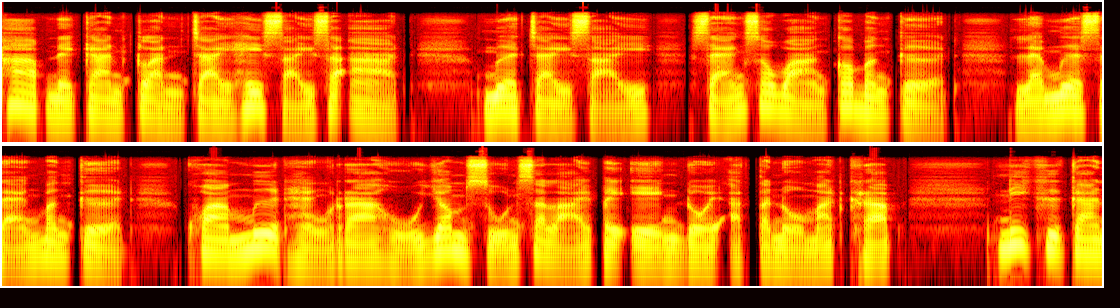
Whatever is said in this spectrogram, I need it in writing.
ภาพในการกลั่นใจให้ใสสะอาด เมื่อใจใส แสงสว่างก็บังเกิด และเมื่อแสงบังเกิด ความมืดแห่งราหูย่อมสูญสลายไปเองโดยอัตโนมัติครับ นี่คือการ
